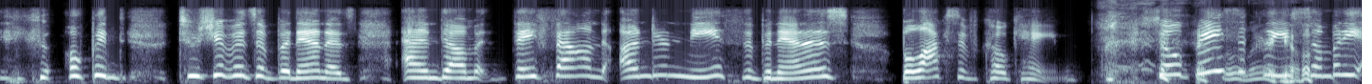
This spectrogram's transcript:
opened two shipments of bananas, and um, they found underneath the bananas blocks of cocaine. So basically, go. somebody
